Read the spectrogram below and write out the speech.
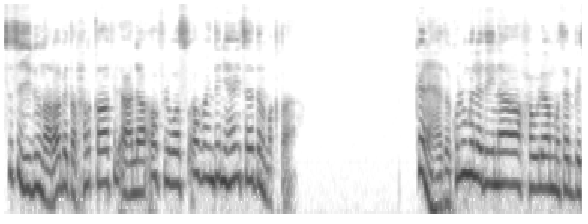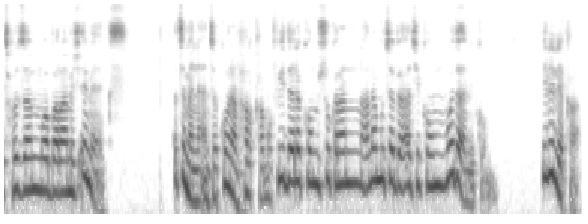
ستجدون رابط الحلقة في الأعلى أو في الوصف أو عند نهاية هذا المقطع. كان هذا كل ما لدينا حول مثبت حزم وبرامج MX أتمنى أن تكون الحلقة مفيدة لكم. شكرا على متابعتكم ودعمكم. إلى اللقاء.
